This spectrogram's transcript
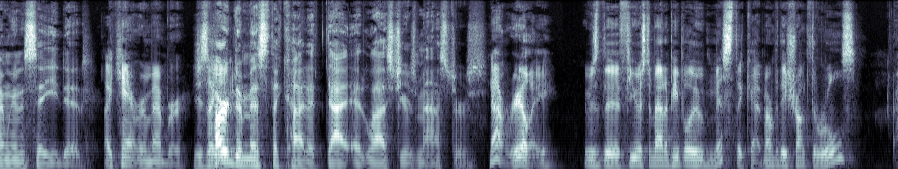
I'm gonna say he did. I can't remember. Just like Hard to miss the cut at that at last year's Masters. Not really. It was the fewest amount of people who missed the cut. Remember they shrunk the rules?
